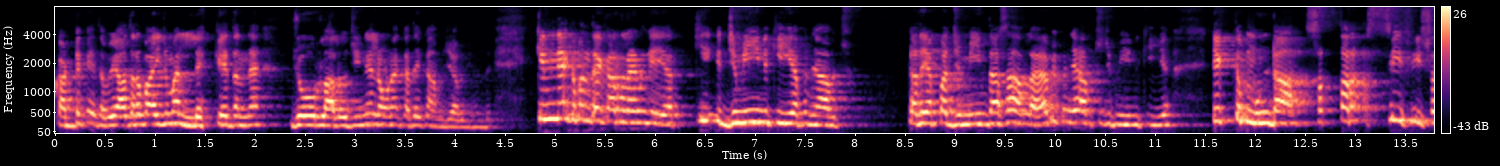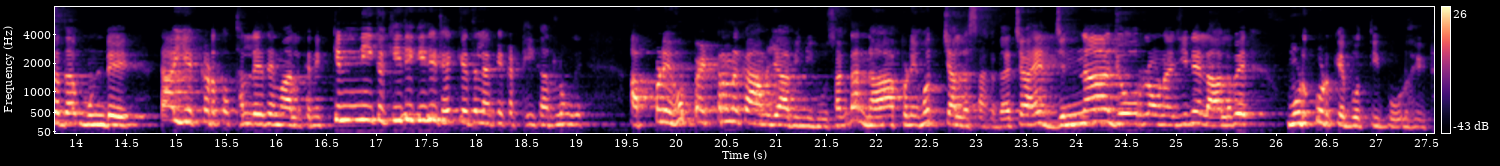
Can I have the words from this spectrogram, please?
ਕੱਢ ਕੇ ਦੇਵੇ। ਅਦਰਵਾਈਜ਼ ਮੈਂ ਲਿਖ ਕੇ ਦਿੰਨਾ ਜ਼ੋਰ ਲਾ ਲਓ, ਜਿਹਨੇ ਲਾਉਣਾ ਕਦੇ ਕਾਮਯਾਬ ਨਹੀਂ ਹੁੰਦੇ। ਕਿੰਨੇ ਕ ਬੰਦੇ ਕਰ ਲੈਣਗੇ ਯਾਰ? ਕੀ ਜ਼ਮੀਨ ਕੀ ਹੈ ਪੰਜਾਬ 'ਚ? ਕਦੇ ਆਪਾਂ ਜ਼ਮੀਨ ਦਾ ਹਿਸਾਬ ਲਾਇਆ ਵੀ ਪੰਜਾਬ 'ਚ ਜ਼ਮੀਨ ਕੀ ਹੈ ਇੱਕ ਮੁੰਡਾ 70 80 ਫੀਸਦ ਮੁੰਡੇ 2.5 ਏਕੜ ਤੋਂ ਥੱਲੇ ਦੇ ਮਾਲਕ ਨੇ। ਕਿੰਨੀ ਕੁ ਕਿਹਦੀ ਕਿਹਦੀ ਠੇਕੇ ਤੇ ਲੈ ਕੇ ਇਕੱਠੀ ਕਰ ਲਓਗੇ ਆਪਣੇ ਉਹ ਪੈਟਰਨ ਕਾਮਯਾਬ ਹੀ ਨਹੀਂ ਹੋ ਸਕਦਾ, ਨਾ ਆਪਣੇ ਉਹ ਚੱਲ ਸਕਦਾ। ਚਾਹੇ ਜਿੰਨਾ ਜ਼ੋਰ ਲਾਉਣਾ ਜਿਹਨੇ ਲਾ ਲਵੇ ਮੁੜ ਕੁੜ ਕੇ ਬੋਤੀ ਬੋੜ ਹੇਠ।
